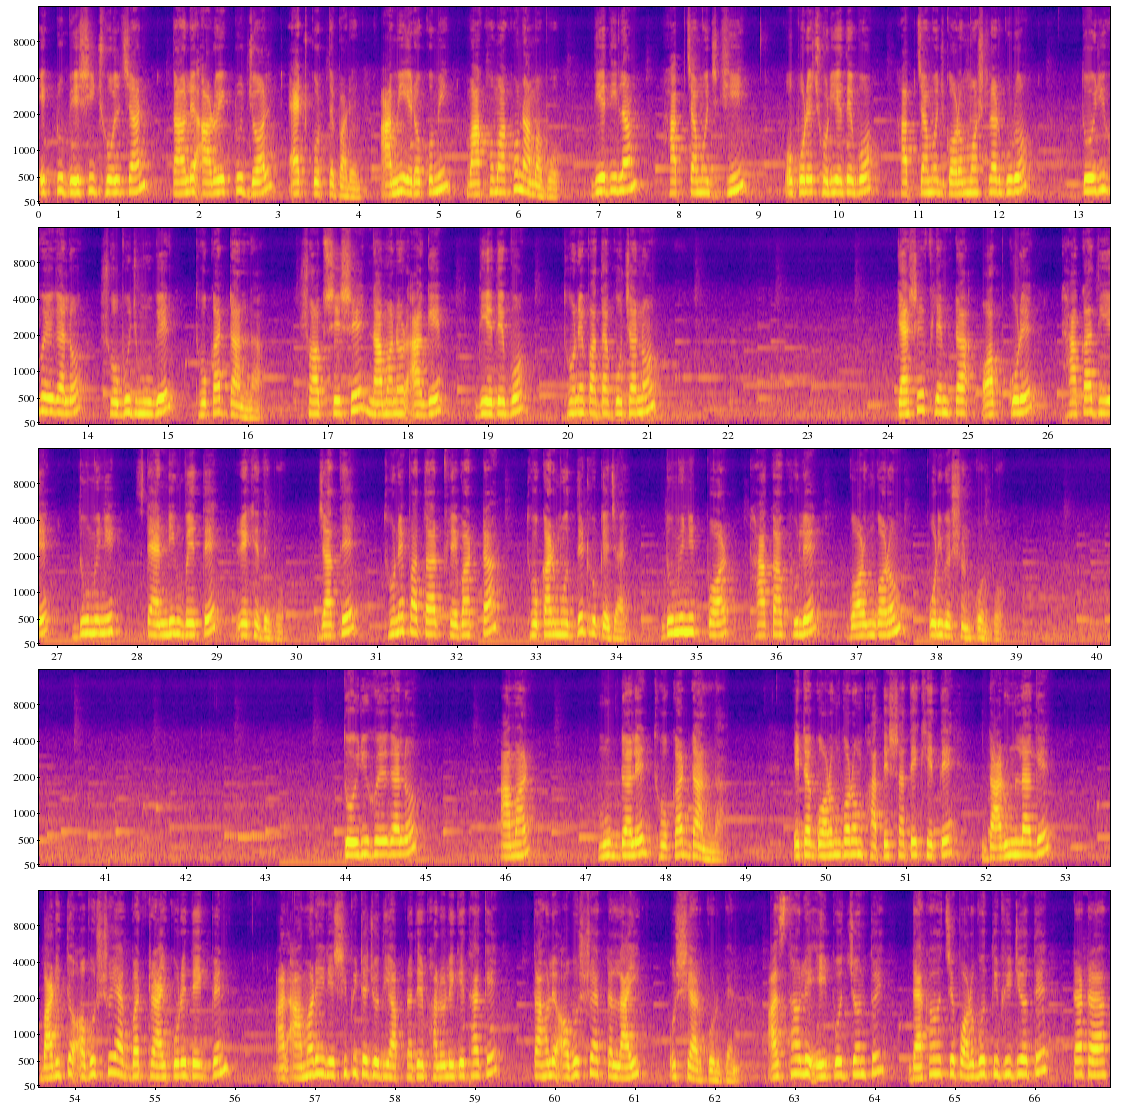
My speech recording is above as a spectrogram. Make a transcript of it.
একটু বেশি ঝোল চান, তাহলে আরও একটু জল অ্যাড করতে পারেন। আমি এরকমই মাখো মাখো নামাবো। দিয়ে দিলাম হাফ চামচ ঘি, ওপরে ছড়িয়ে দেব হাফ চামচ গরম মশলার গুঁড়ো। তৈরি হয়ে গেল সবুজ মুগের ধোকার ডালনা। সব শেষে নামানোর আগে দিয়ে দেব ধনে পাতা কোচানো। গ্যাসের ফ্লেমটা অফ করে ঢাকা দিয়ে দু মিনিট স্ট্যান্ডিং ওয়েতে রেখে দেব, যাতে ধনে পাতার ফ্লেভারটা ধোকার মধ্যে ঢুকে যায়। দু মিনিট পর ঢাকা খুলে গরম গরম পরিবেশন করব। তৈরি হয়ে গেল আমার মুগ ডালের ধোকার ডালনা এটা গরম গরম ভাতের সাথে খেতে দারুণ লাগে। বাড়িতে অবশ্যই একবার ট্রাই করে দেখবেন। আর আমার এই রেসিপিটা যদি আপনাদের ভালো লেগে থাকে, তাহলে অবশ্যই একটা লাইক ও শেয়ার করবেন। আজ তাহলে এই পর্যন্তই। দেখা হচ্ছে পরবর্তী ভিডিওতে টাটা!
